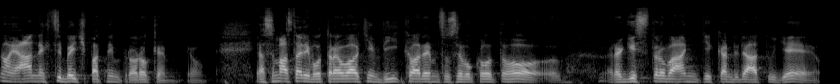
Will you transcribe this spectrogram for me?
No já nechci být špatným prorokem. Jo. Já jsem vás tady otravoval tím výkladem, co se okolo toho eh, registrování těch kandidátů děje. Jo.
